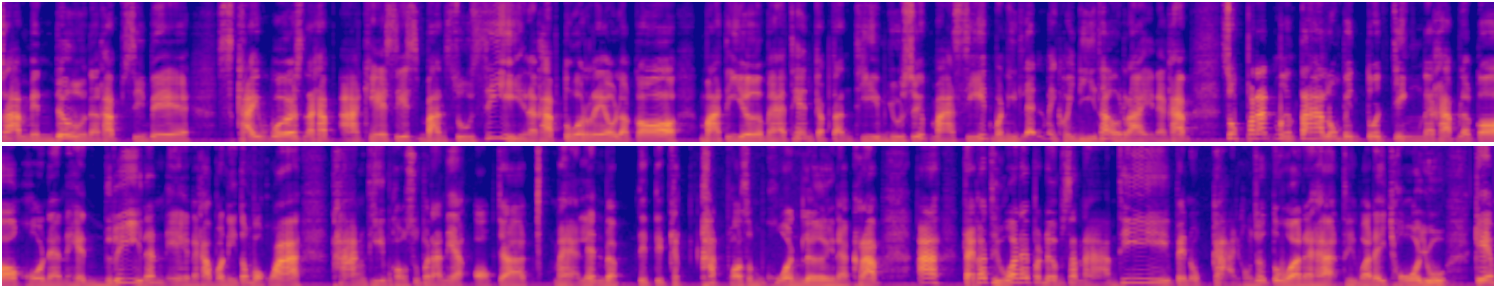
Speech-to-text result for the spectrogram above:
ซาเมนเดลนะครับซีเบสกายเวิร์สนะครับอาเคซิสบันซูซี่นะครับตัวเร็วแล้วก็มาติเยอร์แมเทนกับตันทีมยูซุฟมาซีดวันนี้เล่นไม่ค่อยดีเท่าไหร่นะครับสุพนัทเหมือนตาลงเป็นตัวจริงนะครับ แล้วก็โคนันเฮนดรีนั่นเองนะครับ วันนี้ต้องบอกว่าทางทีมของสุพนัทเนี่ยออกจะ แหมเล่นแบบติดติดขัดขัดพอสมควรเลยนะครับอะแต่ก็ถือว่าได้ประเดิมสนามที่เป็นโอกาสของเจ้าตัวนะฮะ ถือว่าได้โชว์อยู่ เกม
